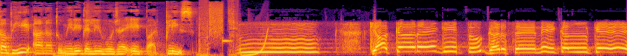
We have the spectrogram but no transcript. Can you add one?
कभी आना तो मेरी गली हो जाए एक बार प्लीज़ क्या करेगी तू घर से निकल के?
